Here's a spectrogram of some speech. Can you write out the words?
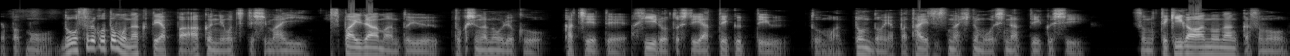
やっぱもうどうすることもなくてやっぱ悪に落ちてしまい、スパイダーマンという特殊な能力を勝ち得てヒーローとしてやっていくっていうと、まあどんどんやっぱ大切な人も失っていくし、その敵側のなんかその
